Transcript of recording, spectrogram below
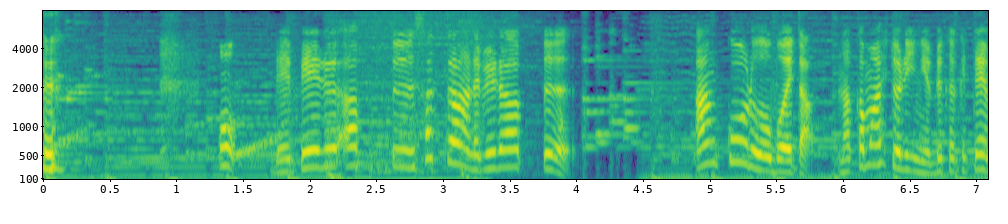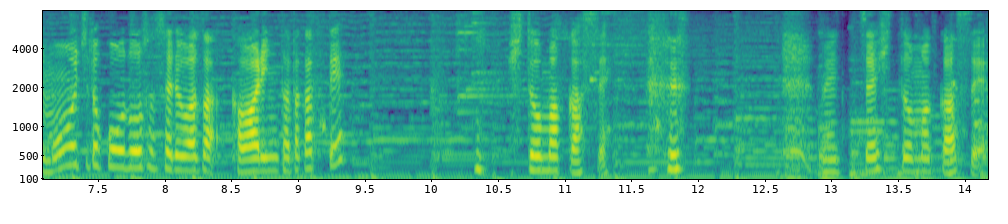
お、レベルアップ。さっちゃんはレベルアップ。アンコールを覚えた。仲間一人に呼びかけてもう一度行動させる技。代わりに戦って。人任せ。めっちゃ人任せ。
